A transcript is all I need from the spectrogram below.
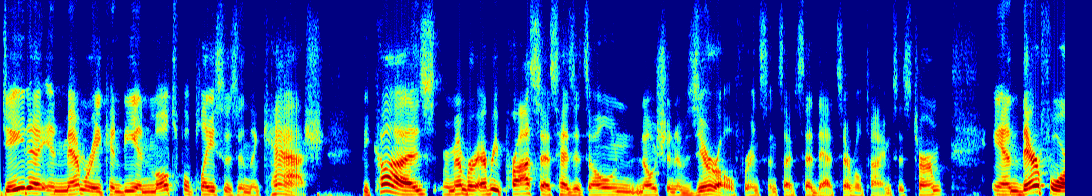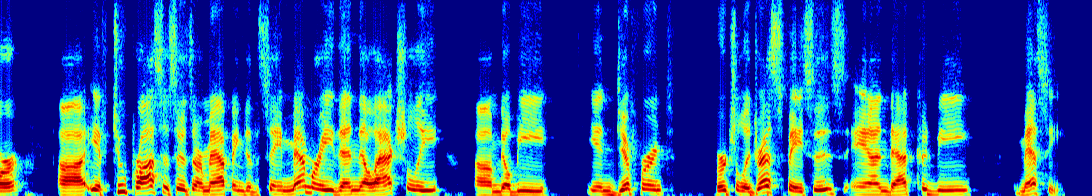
data in memory can be in multiple places in the cache because remember every process has its own notion of zero, for instance, I've said that several times this term. And therefore, uh, if two processes are mapping to the same memory, then they'll actually, um, they'll be in different virtual address spaces and that could be messy,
